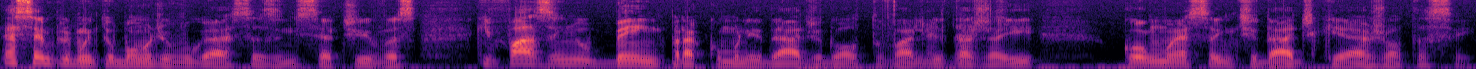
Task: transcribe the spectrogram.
É sempre muito bom divulgar essas iniciativas que fazem o bem para a comunidade do Alto Vale do Itajaí como essa entidade que é a JCI.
